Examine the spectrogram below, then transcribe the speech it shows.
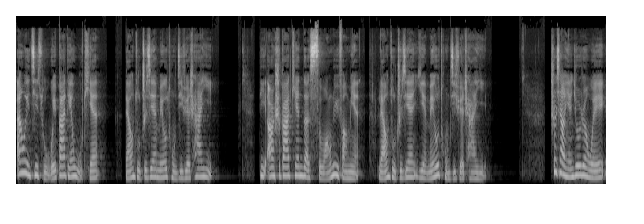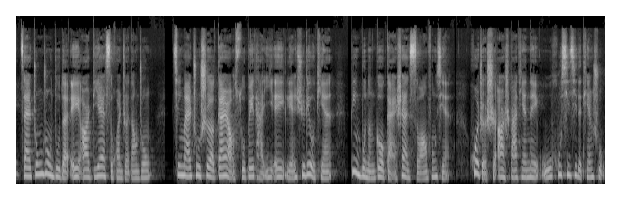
安慰剂组为八点五天，两组之间没有统计学差异。第二十八天的死亡率方面，两组之间也没有统计学差异。这项研究认为，在中重度的 ARDS 患者当中，静脉注射干扰素贝塔 1A 连续六天，并不能够改善死亡风险，或者是二十八天内无呼吸机的天数。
